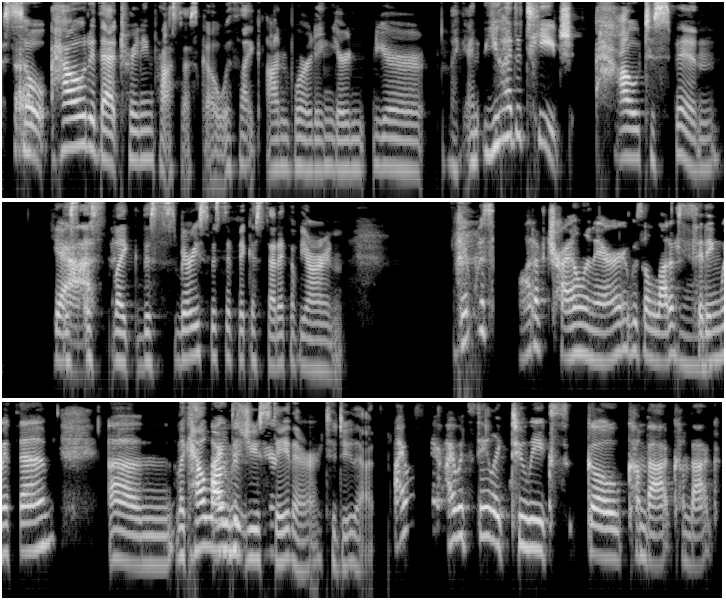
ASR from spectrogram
So. so. how did that training process go with like onboarding your your like and you had to teach how to spin yeah this, like this very specific aesthetic of yarn it was a lot of trial and error it was a lot of yeah. sitting with them um like how long did you there, stay there to do that i was I would stay like two weeks, go, come back, come back.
